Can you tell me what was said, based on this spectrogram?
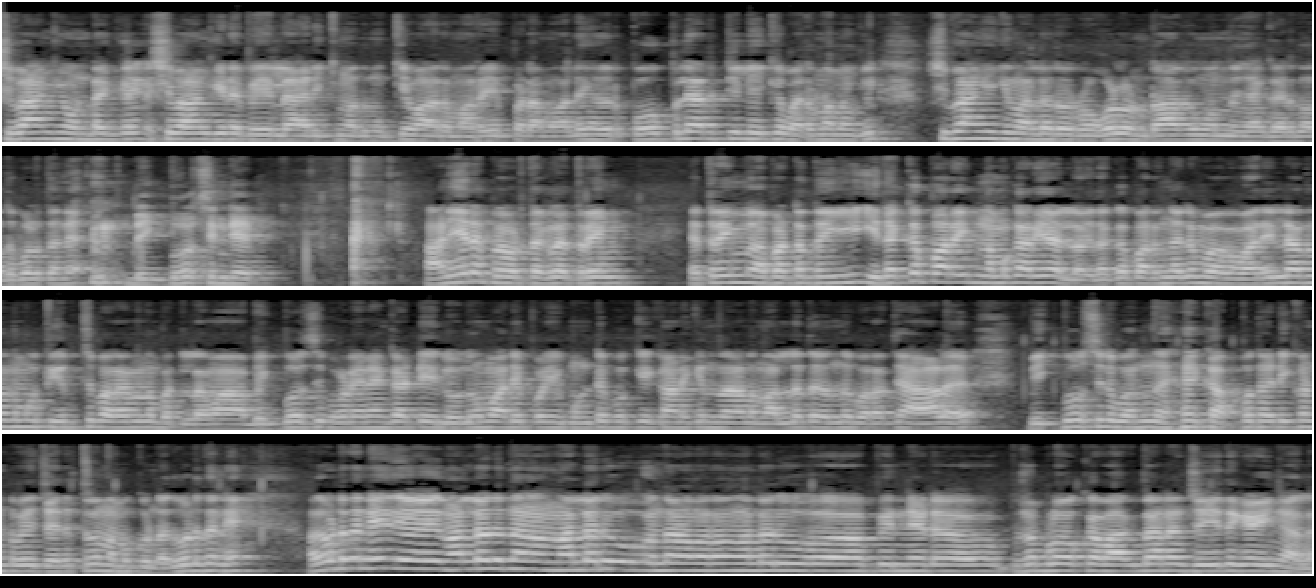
ശിവാങ്കി ഉണ്ടെങ്കിൽ ശിവാങ്കിയുടെ പേരിലായിരിക്കും അത് മുഖ്യമായും അറിയപ്പെടാമോ അല്ലെങ്കിൽ ഒരു പോപ്പുലാരിറ്റിയിലേക്ക് വരണമെങ്കിൽ ശിവാങ്കിക്ക് നല്ലൊരു റോൾ ഉണ്ടാകുമെന്ന് ഞാൻ കരുതുന്നു. അതുപോലെ തന്നെ ബിഗ് ബോസിന്റെ അണിയറ പ്രവർത്തകർ എത്രയും എത്രയും പെട്ടെന്ന് ഈ ഇതൊക്കെ പറയും നമുക്കറിയാമല്ലോ. ഇതൊക്കെ പറഞ്ഞാലും വ- വരില്ല എന്ന് നമുക്ക് തീർച്ചു പറയാനൊന്നും പറ്റില്ല. ബിഗ് ബോസ് പോണേനെക്കാട്ടി ലുലുമാരി പോയി മുണ്ടി പൊക്കി കാണിക്കുന്നതാണ് നല്ലത് എന്ന് പറഞ്ഞ ആൾ ബിഗ് ബോസിൽ വന്ന് കപ്പ് നേടിക്കൊണ്ട് പോയ ചരിത്രം നമുക്കുണ്ട്. അതുകൊണ്ട് തന്നെ അതുകൊണ്ട് തന്നെ നല്ലൊരു നല്ലൊരു എന്താണ് പറയുക നല്ലൊരു പിന്നീട് ശമ്പളമൊക്കെ വാഗ്ദാനം ചെയ്ത് കഴിഞ്ഞാൽ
